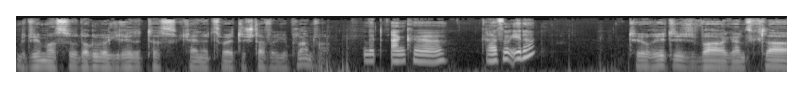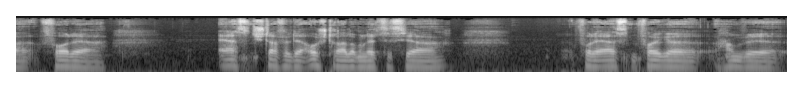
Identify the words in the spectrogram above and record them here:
mit wem hast du darüber geredet, dass keine zweite Staffel geplant war? Mit Anke Greifeneder? Theoretisch war ganz klar vor der ersten Staffel der Ausstrahlung letztes Jahr, vor der ersten Folge haben wir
